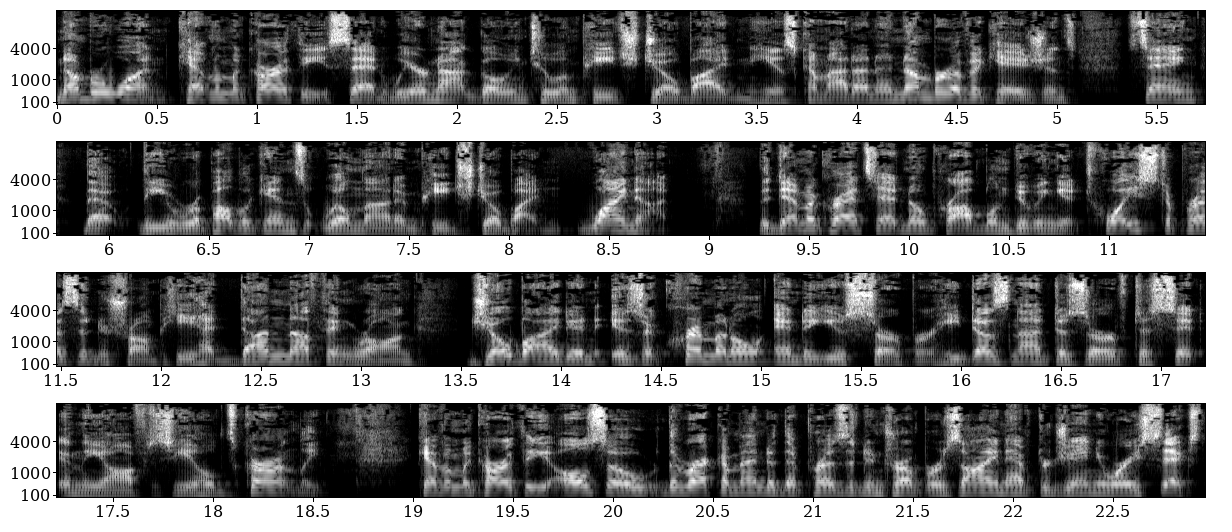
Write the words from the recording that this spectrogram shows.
Number one, Kevin McCarthy said, We are not going to impeach Joe Biden. He has come out on a number of occasions saying that the Republicans will not impeach Joe Biden. Why not? The Democrats had no problem doing it twice to President Trump. He had done nothing wrong. Joe Biden is a criminal and a usurper. He does not deserve to sit in the office he holds currently. Kevin McCarthy also recommended that President Trump resign after January 6th.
